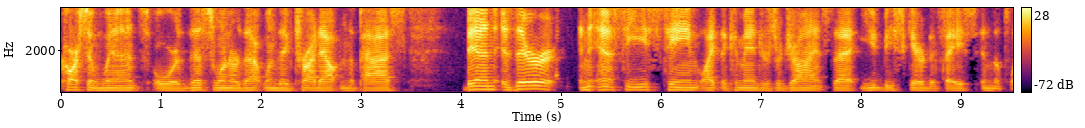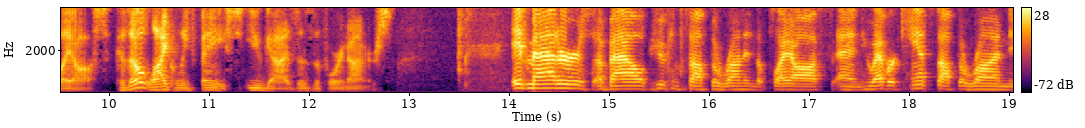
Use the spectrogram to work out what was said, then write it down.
Carson Wentz or this one or that one they've tried out in the past. Ben, is there an NFC East team like the Commanders or Giants that you'd be scared to face in the playoffs? Because they'll likely face you guys as the 49ers. It matters about who can stop the run in the playoffs, and whoever can't stop the run,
